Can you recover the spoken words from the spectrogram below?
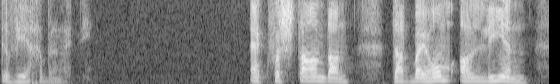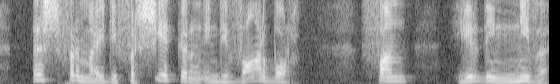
teweeggebring het nie. Ek verstaan dan dat by hom alleen is vir my die versekering en die waarborg van hierdie nuwe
